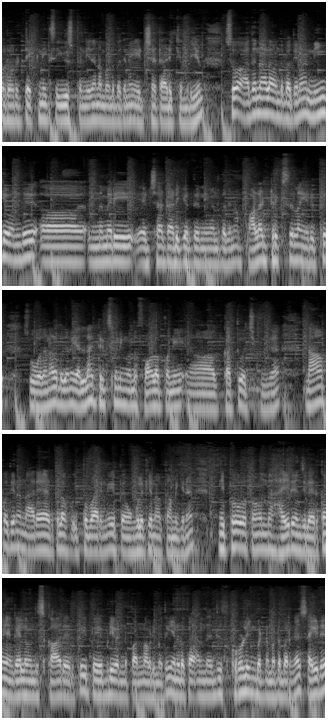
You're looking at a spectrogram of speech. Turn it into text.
ஒரு ஒரு டெக்னிக்ஸ் யூஸ் பண்ணி தான் நம்ம வந்து பார்த்தீங்கன்னா ஹெட் அடிக்க முடியும். ஸோ அதனால் வந்து பார்த்தீங்கன்னா நீங்கள் வந்து இந்தமாரி இந்த ஹெட் ஷாட் அடிக்கிறது நீங்கள் வந்து பார்த்தீங்கன்னா பல ட்ரிக்ஸ் எல்லாம் இருக்குது ஸோ அதனால் பார்த்தீங்கன்னா எல்லா ட்ரிக்ஸுமே நீங்கள் வந்து ஃபாலோ பண்ணி கற்று வச்சுக்கோங்க. நான் பார்த்தீங்கன்னா நிறைய இடத்துல இப்போ பாருங்கள் இப்போ உங்களுக்கே நான் காமிக்கிறேன். இப்போ ஒருத்தவங்க வந்து ஹை ரேஞ்சில் இருக்கான் என் கையில் வந்து ஸ்கார் இருக்குது இப்போ எப்படி வந்து பண்ணோம் அப்படின்னு பார்த்தீங்கன்னா என்னோட அந்த இது ஸ்க்ரோலிங் பட்டன் மட்டும் பாருங்கள் சைடு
